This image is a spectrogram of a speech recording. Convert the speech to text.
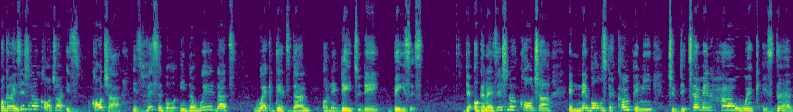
organizational culture is culture is visible in the way that work gets done on a day-to-day basis. The organizational culture enables the company to determine how work is done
